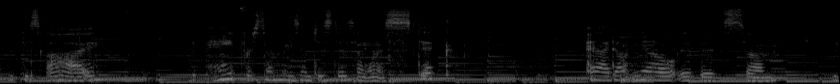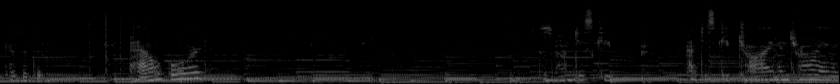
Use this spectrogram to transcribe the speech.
with this eye. The paint for some reason just doesn't want to stick, and I don't know if it's um, because of the panel board. So I'm just keep I just keep trying and trying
